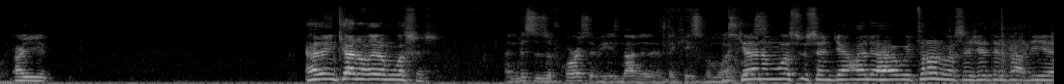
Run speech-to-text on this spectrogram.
witr. طيب هذا إن كان غير موسوس And this is, of course, if he's not in the case of a وكان Muslim. موسوسا جعلها وترا وسجد البعدية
